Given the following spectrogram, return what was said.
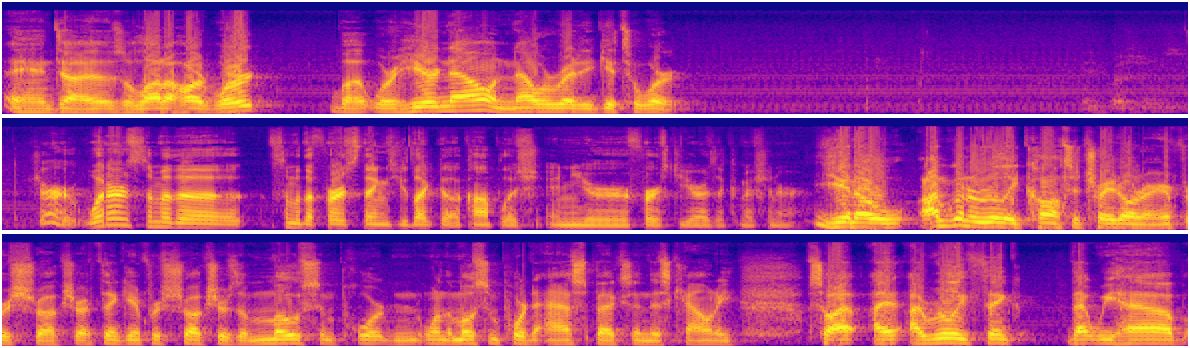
and uh, it was a lot of hard work, but we're here now, and now we're ready to get to work. Sure. What are some of the some of the first things you'd like to accomplish in your first year as a commissioner? You know, I'm going to really concentrate on our infrastructure. I think infrastructure is the most important, one of the most important aspects in this county. So I, I, I really think that we have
